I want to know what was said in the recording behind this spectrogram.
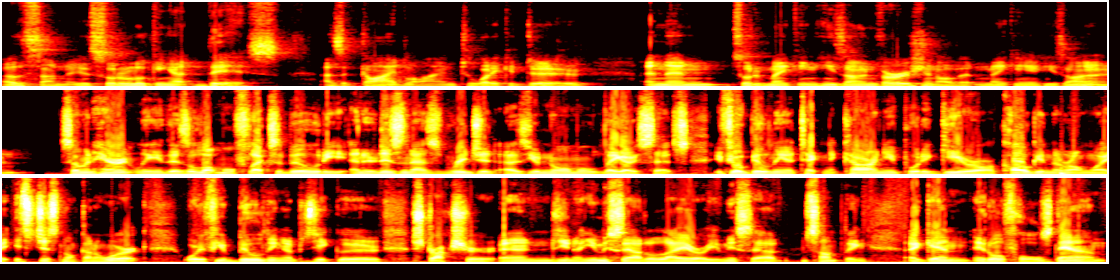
other son is sort of looking at this as a guideline to what he could do and then sort of making his own version of it and making it his own. So inherently, there's a lot more flexibility, and it isn't as rigid as your normal Lego sets. If you're building a Technic car and you put a gear or a cog in the wrong way, it's just not going to work. Or if you're building a particular structure and you know you miss out a layer or you miss out something, again, it all falls down.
